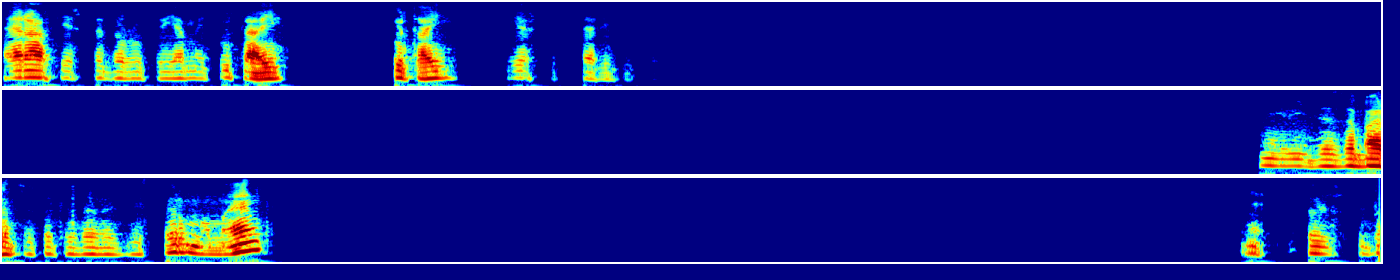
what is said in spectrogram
Teraz jeszcze dolutujemy tutaj. Tutaj jeszcze cztery bity. Nie widzę za bardzo co to za rezystor. Moment. Nie, to jest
